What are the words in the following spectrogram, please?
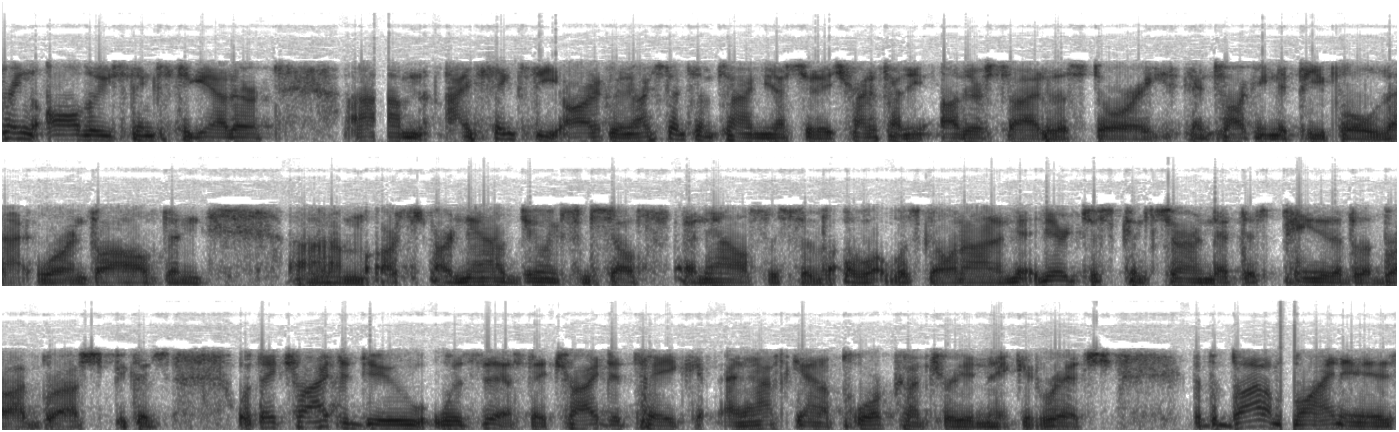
bring all these things together. Um, I think the article. I spent some time yesterday trying to find the other side of the story and talking to people that were involved and um, are are now doing some self-analysis of, of what was going on, and they're just concerned that this painted with a broad brush because what they tried to do was this: they tried to take an Afghan, a poor country, and make it rich. But the bottom line is,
